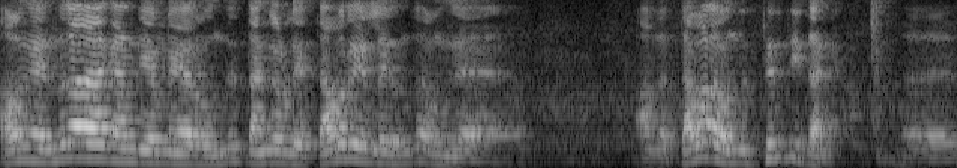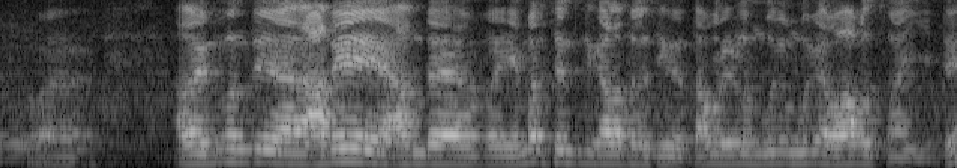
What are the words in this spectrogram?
அவங்க இந்திரா காந்தி அம்மையார் வந்து தங்களுடைய தவறுகளில் இருந்து அவங்க அந்த தவறை வந்து திருத்திட்டாங்க. அதை இது வந்து அதே அந்த எமர்ஜென்சி காலத்தில் செய்த தவறுகளை முழுக்க முழுக்க வாபஸ் வாங்கிட்டு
